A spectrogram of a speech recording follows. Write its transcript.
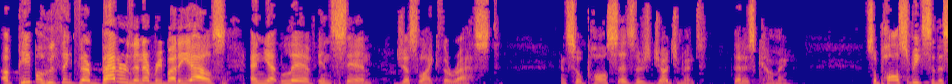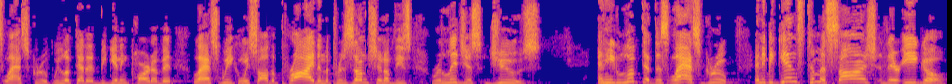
of people who think they're better than everybody else and yet live in sin just like the rest. And so Paul says there's judgment that is coming. So Paul speaks to this last group. We looked at the beginning part of it last week and we saw the pride and the presumption of these religious Jews. And he looked at this last group and he begins to massage their ego.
